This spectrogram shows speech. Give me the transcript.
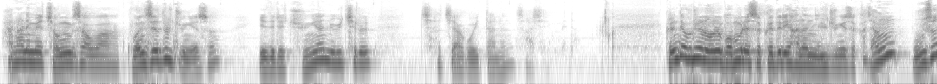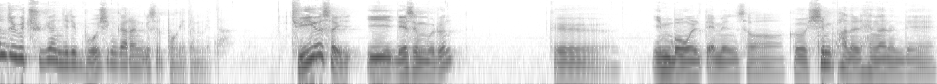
하나님의 정사와 권세들 중에서 이들의 중요한 위치를 차지하고 있다는 사실입니다. 그런데 우리는 오늘 본문에서 그들이 하는 일 중에서 가장 우선적이고 중요한 일이 무엇인가라는 것을 보게 됩니다. 뒤이어서 이 내생물은 그 인봉을 떼면서 그 심판을 행하는데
